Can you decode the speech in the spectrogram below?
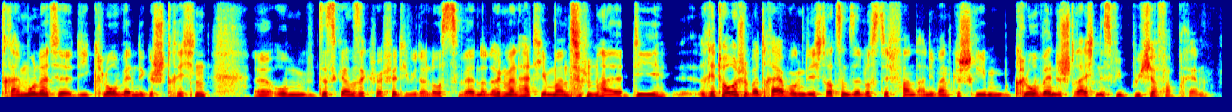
drei Monate die Klowände gestrichen, äh, um das ganze Graffiti wieder loszuwerden. Und irgendwann hat jemand mal die rhetorische Übertreibung, die ich trotzdem sehr lustig fand, an die Wand geschrieben. Klowände streichen ist wie Bücher verbrennen.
